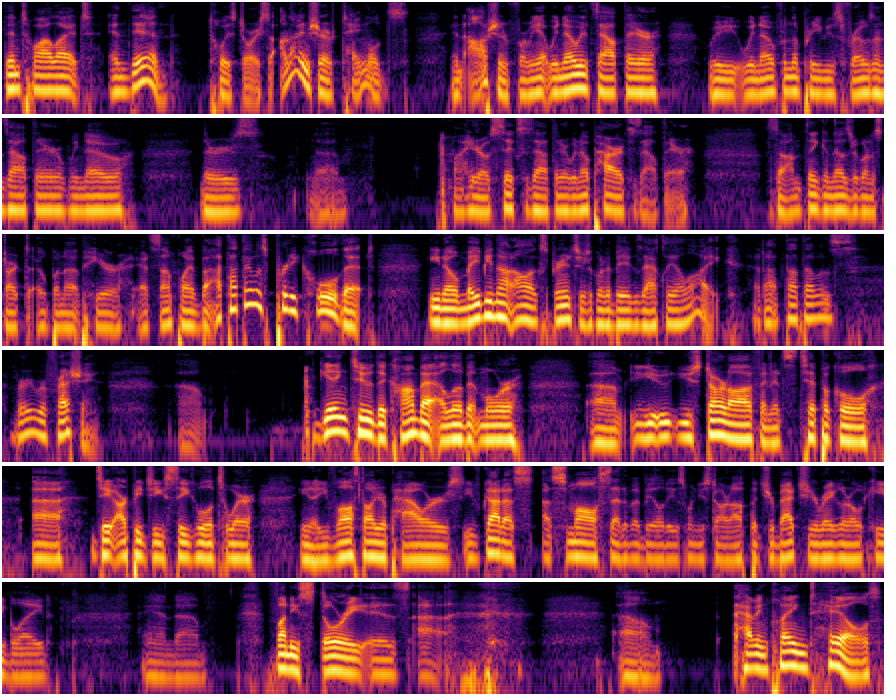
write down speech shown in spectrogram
then Twilight, and then Toy Story. So I'm not even sure if Tangled's an option for me yet. We know it's out there. We we know from the previous Frozen's out there. We know there's um, Big Hero Six is out there. We know Pirates is out there. So I'm thinking those are going to start to open up here at some point. But I thought that was pretty cool that, you know, maybe not all experiences are going to be exactly alike. And I thought that was very refreshing. Um, getting to the combat a little bit more, um, you you start off and it's typical uh, JRPG sequel to where you know you've lost all your powers, you've got a, a small set of abilities when you start off, but you're back to your regular old Keyblade. And um, funny story is, uh, um, having playing Tales,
